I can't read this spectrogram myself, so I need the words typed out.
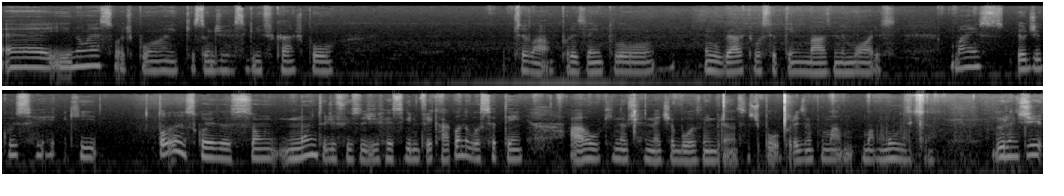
É, e não é só, tipo, ai, questão de ressignificar, tipo, sei lá, por exemplo, um lugar que você tem más memórias. Mas eu digo que todas as coisas são muito difíceis de ressignificar quando você tem algo que não te remete a boas lembranças. Tipo, por exemplo, uma, uma música durante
